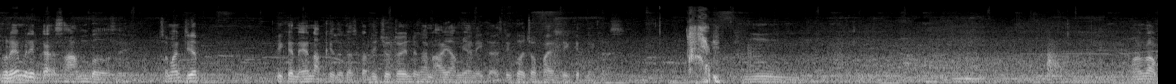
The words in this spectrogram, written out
sebenarnya mirip kayak sambal sih. Cuman dia bikin enak gitu guys. Kalau dijodohin dengan ayamnya nih guys. Ini gua cobain dikit nih guys. Hmm. Mantap.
